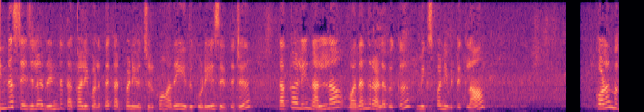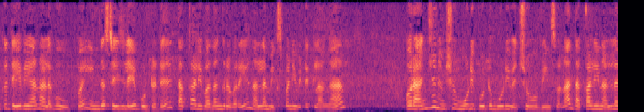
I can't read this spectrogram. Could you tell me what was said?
இந்த ஸ்டேஜில் ரெண்டு தக்காளி பழத்தை கட் பண்ணி வச்சுருக்கோம். அதையும் இது கூடயே சேர்த்துட்டு தக்காளி நல்லா வதங்குற அளவுக்கு மிக்ஸ் பண்ணி விட்டுக்கலாம். குழம்புக்கு தேவையான அளவு உப்பு இந்த ஸ்டேஜ்லேயே போட்டுட்டு தக்காளி வதங்குற வரையும் நல்லா மிக்ஸ் பண்ணி விட்டுக்கலாங்க. ஒரு அஞ்சு நிமிஷம் மூடி போட்டு மூடி வச்சோம் அப்படின்னு சொன்னால் தக்காளி நல்லா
